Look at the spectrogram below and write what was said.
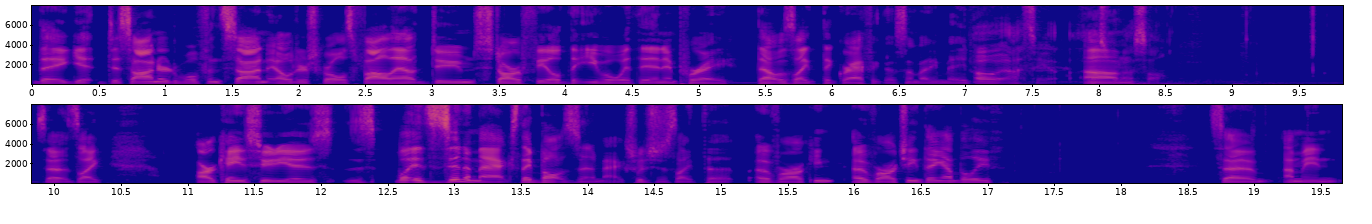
they get Dishonored, Wolfenstein, Elder Scrolls, Fallout, Doom, Starfield, The Evil Within, and Prey. That was like the graphic that somebody made. Oh, I see it. That's what I Um, saw. So it's like Arkane Studios. Well, it's ZeniMax. They bought ZeniMax, which is like the overarching overarching thing, I believe. So I mean,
